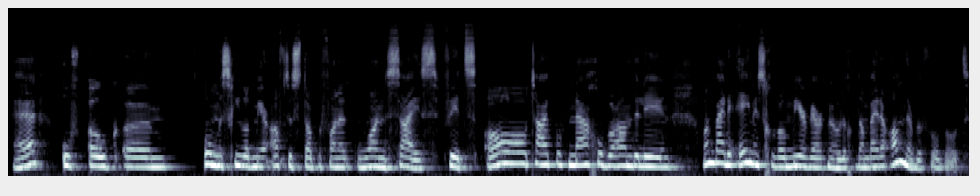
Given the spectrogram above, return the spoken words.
Hè? Of ook um, om misschien wat meer af te stappen van het one size fits all type of nagelbehandeling. Want bij de een is gewoon meer werk nodig dan bij de ander bijvoorbeeld.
